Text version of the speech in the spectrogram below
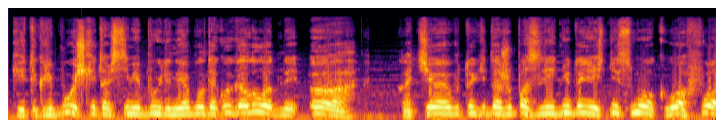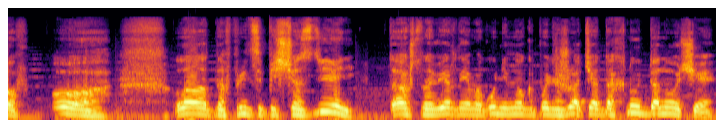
какие-то грибочки там с ними были, но я был такой голодный, а. Хотя в итоге даже последнюю доесть не смог, Вав, Вав, о. Ладно, в принципе сейчас день, так что, наверное, я могу немного полежать и отдохнуть до ночи.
